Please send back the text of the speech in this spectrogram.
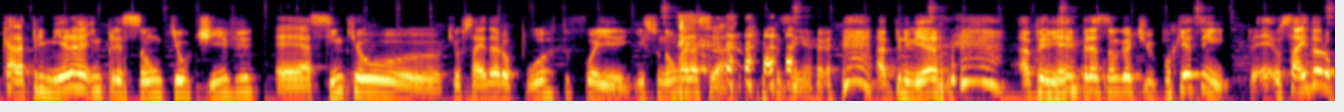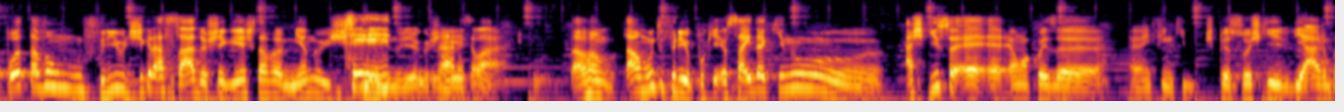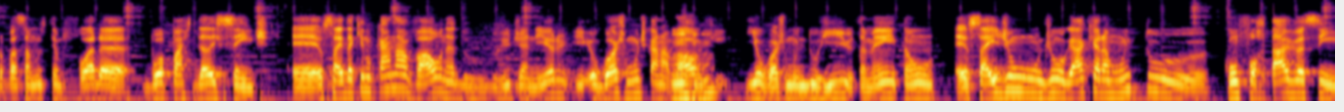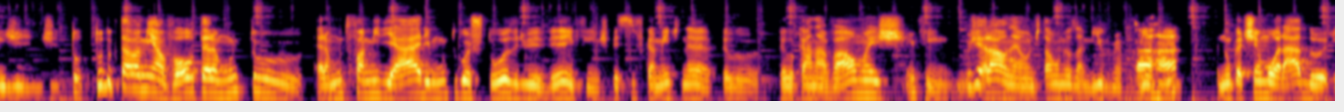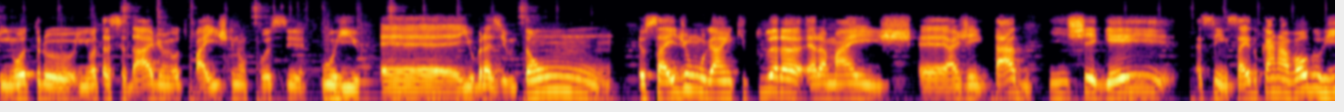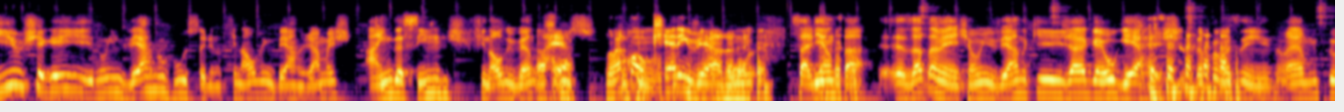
Cara, a primeira impressão que eu tive é, assim que eu, que eu saí do aeroporto foi isso não vai dar certo. assim, a, primeira, a primeira impressão que eu tive. Porque assim, eu saí do aeroporto, tava um frio desgraçado. Eu cheguei, acho que tava menos que 15 no dia que eu cheguei, cara. sei lá. Tipo, Tava, tava muito frio, porque eu saí daqui no. Acho que isso é, é, é uma coisa é, enfim, que as pessoas que viajam para passar muito tempo fora, boa parte delas sente. É, eu saí daqui no carnaval, né, do, do, Rio de Janeiro, e eu gosto muito de carnaval, uhum. e eu gosto muito do Rio também, então é, eu saí de um, de um lugar que era muito confortável, assim, de, de tudo que tava à minha volta era muito, era muito familiar e muito gostoso de viver, enfim, especificamente, né, pelo, pelo carnaval, mas, enfim, no geral, né, onde estavam meus amigos, minha família, uhum. Eu nunca tinha morado em, outro, em outra cidade ou em outro país que não fosse o Rio é, e o Brasil. Então, eu saí de um lugar em que tudo era, era mais é, ajeitado e cheguei assim, saí do carnaval do Rio, cheguei no inverno russo ali, no final do inverno já, mas ainda assim, final do inverno ah, é. russo. Não é qualquer inverno, né? Salientar. Exatamente, é um inverno que já ganhou guerras. Então, assim, não é muito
